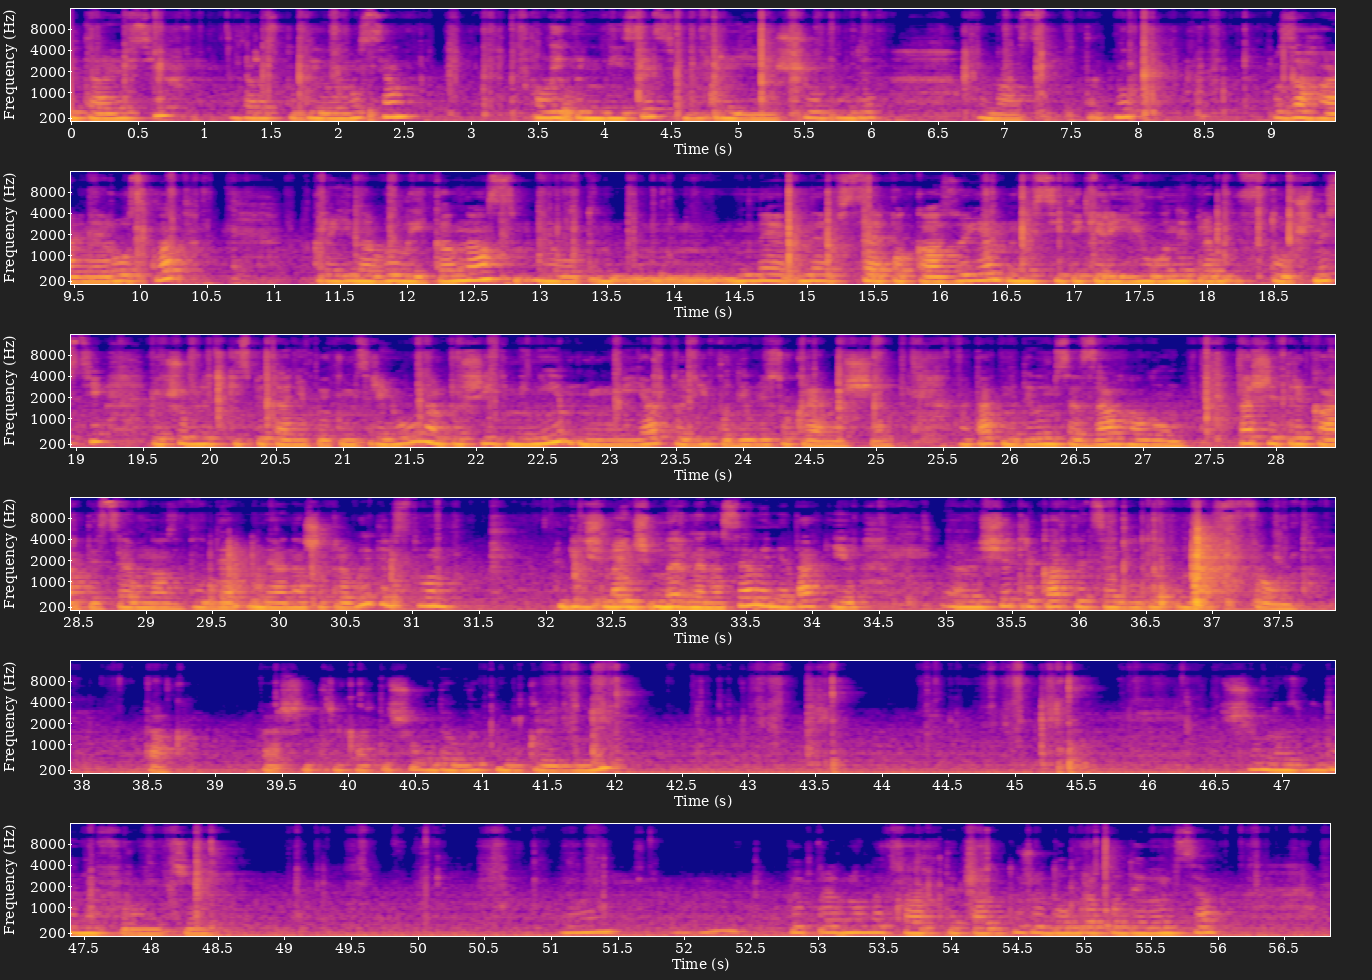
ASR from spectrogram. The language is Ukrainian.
Вітаю всіх. Зараз подивимося. Липень місяць в Україні. Що буде у нас? Так, ну, загальний розклад. Країна велика в нас. От, не, все показує, не всі такі регіони прям в точності. Якщо будуть якісь питання по якимось регіонам, пишіть мені, я тоді подивлюсь окремо ще. А так ми дивимося загалом. Перші три карти це у нас буде е, наше правительство, більш-менш мирне населення, так і е, ще три карти це буде у нас фронт. Так, перші три карти, що буде в липні в Україні. Що в нас буде на фронті? Ну, Випригнули карти. Так, дуже добре подивимося.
